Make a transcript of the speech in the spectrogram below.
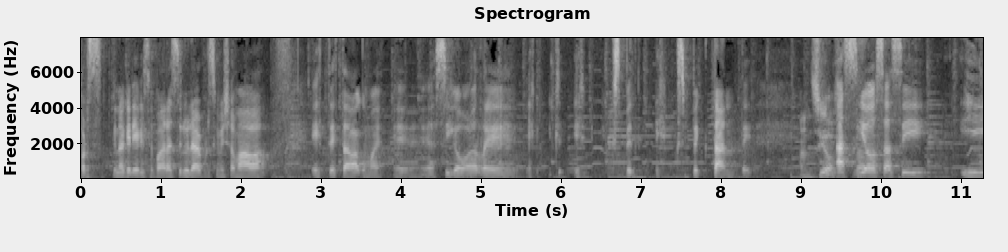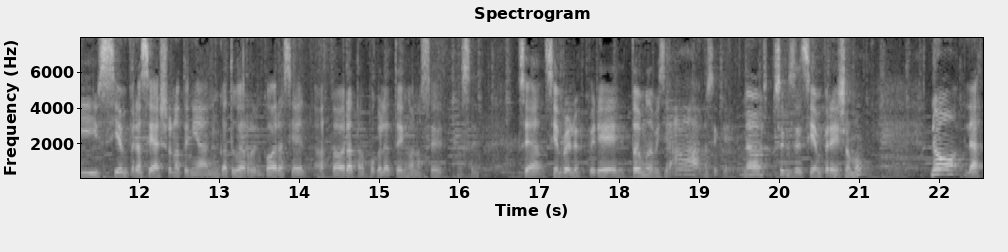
por si no quería que se apagara el celular, por si me llamaba. Este, estaba como eh, así como re ex- ex- expe- expectante Ansiosa. ansiosa, así. Y siempre, o sea, yo no tenía, nunca tuve rencor hacia él. Hasta ahora tampoco la tengo, no sé, no sé. O sea, siempre lo esperé. Todo el mundo me dice, ah, no sé qué. No, yo qué sé, siempre. ¿Te llamó? No, las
